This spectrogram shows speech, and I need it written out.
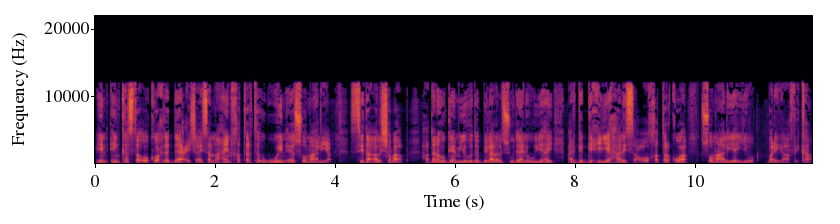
in in kasta oo kooxda daacish aysan ahayn khatarta ugu weyn ee soomaaliya sida al-shabaab. Haddana hogaamiyahooda bilaal al suudaani uu yahay argagixiye halisa oo khatar ku ah soomaaliya iyo bariga afrika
